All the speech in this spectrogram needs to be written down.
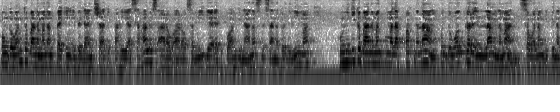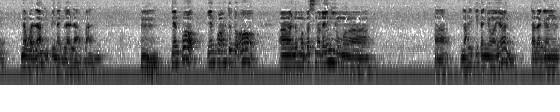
Kung gawan ka ba naman ng peking ebidensya at ipahiya sa halos araw-araw sa media, ito po ang dinanas ni Senator De Lima. Kung hindi ka ba naman pumalakpak na lang, kung duwag ka rin lang naman sa walang ipinag, na walang ipinaglalaban. Hmm. Yan po. Yan po ang totoo. Ah, lumabas na rin yung mga ah, nakikita nyo ngayon. Talagang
